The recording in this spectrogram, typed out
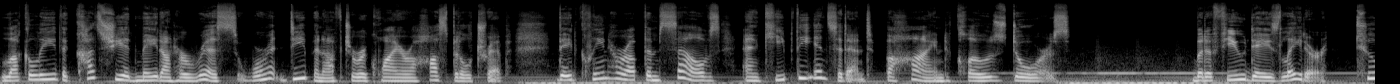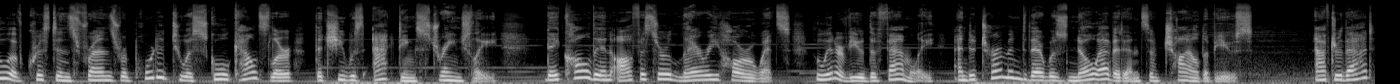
Luckily, the cuts she had made on her wrists weren't deep enough to require a hospital trip. They'd clean her up themselves and keep the incident behind closed doors. But a few days later, two of Kristin's friends reported to a school counselor that she was acting strangely. They called in Officer Larry Horowitz, who interviewed the family and determined there was no evidence of child abuse. After that,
